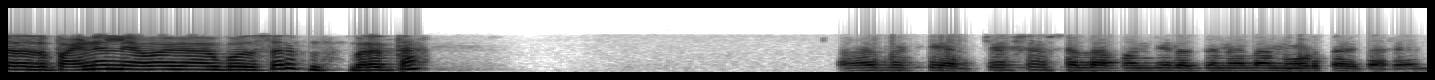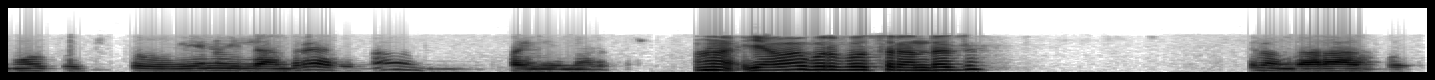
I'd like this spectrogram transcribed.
sir ಅದು ಫೈನಲ್ ಯಾವಾಗ ಆಗ್ಬೋದು ಸರ್ ಬರುತ್ತಾ? ಬಿಟ್ಟು ಅಬ್ಜೆಕ್ಷನ್ಸ್ ಎಲ್ಲ ಬಂದಿರೋದನ್ನೆಲ್ಲ ನೋಡ್ತಾ ಇದ್ದಾರೆ. ನೋಡ್ಬಿಟ್ಟು ಏನು ಇಲ್ಲ ಅಂದ್ರೆ ಅದನ್ನ ಫೈನಲ್ ಮಾಡ್ತಾರೆ. ಹಾಂ ಯಾವಾಗ ಬರ್ಬೋದು ಸರ್ ಅಂದಾಜು? ಕೆಲವೊಂದು ವಾರ ಆಗ್ಬೋದು.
